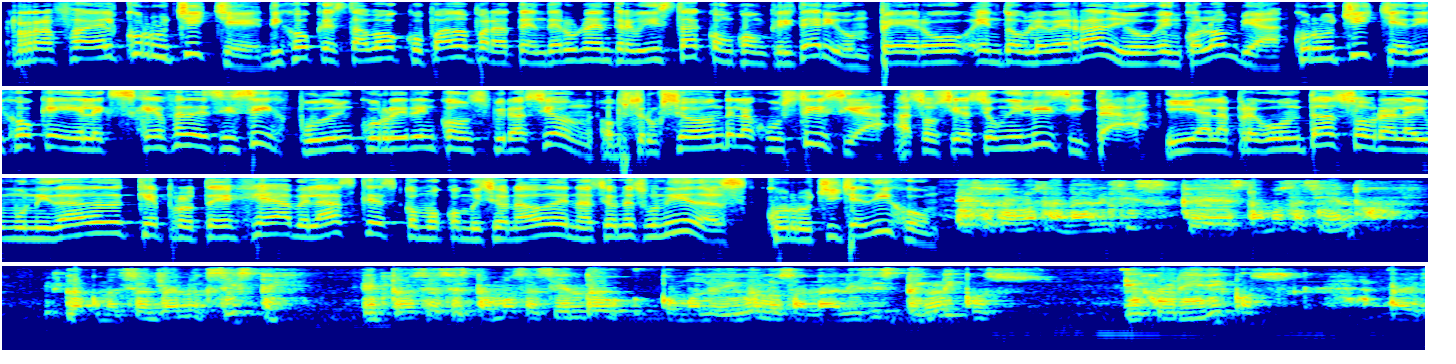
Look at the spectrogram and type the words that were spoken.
Rafael Curruchiche dijo que estaba ocupado para atender una entrevista con Concriterio, pero en W Radio, en Colombia, Curruchiche dijo que el ex jefe de CICIG pudo incurrir en conspiración, obstrucción de la justicia, asociación ilícita. Y a la pregunta sobre la inmunidad que protege a Velázquez como comisionado de Naciones Unidas, Curruchiche dijo: Esos son los análisis que estamos haciendo la convención ya no existe. Entonces estamos haciendo, como le digo, los análisis técnicos y jurídicos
